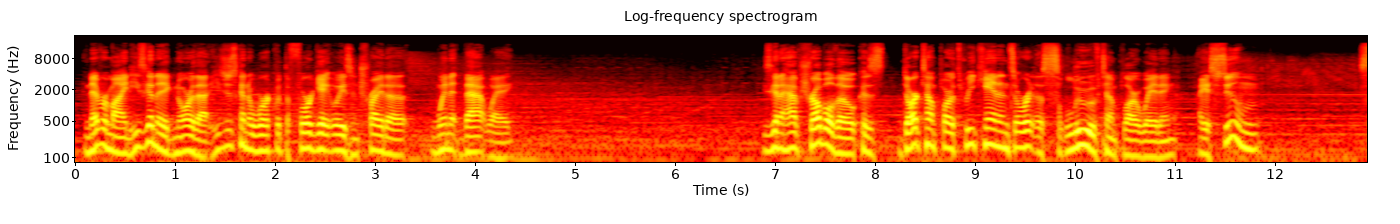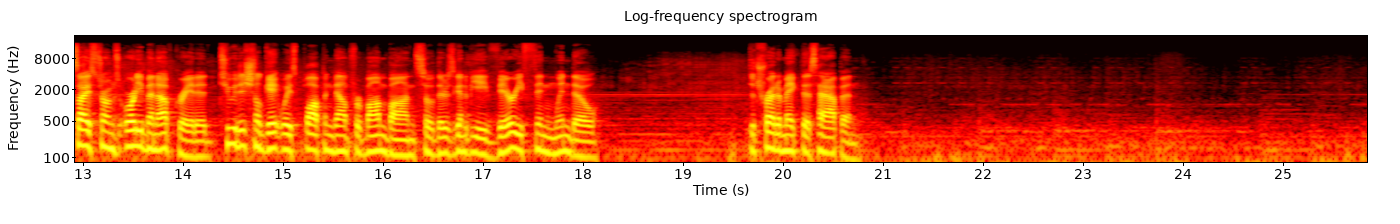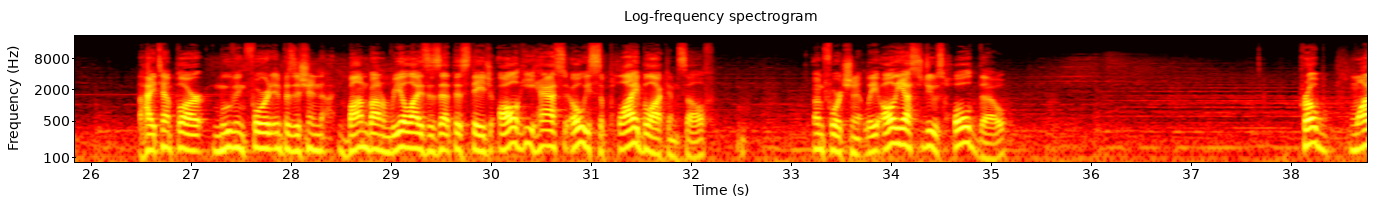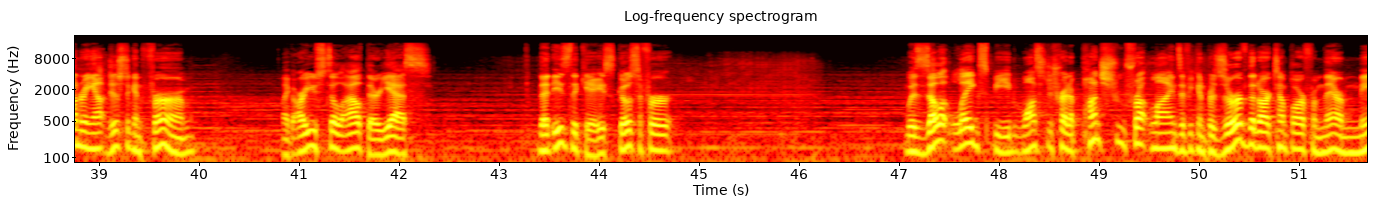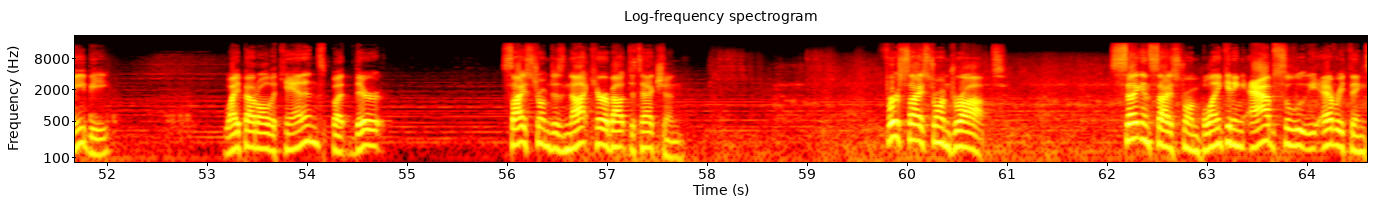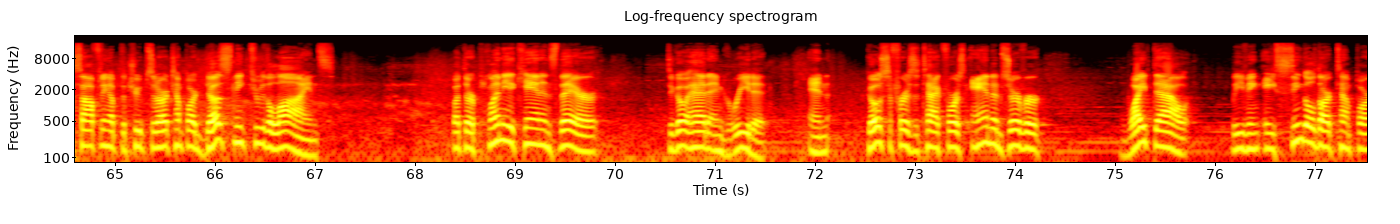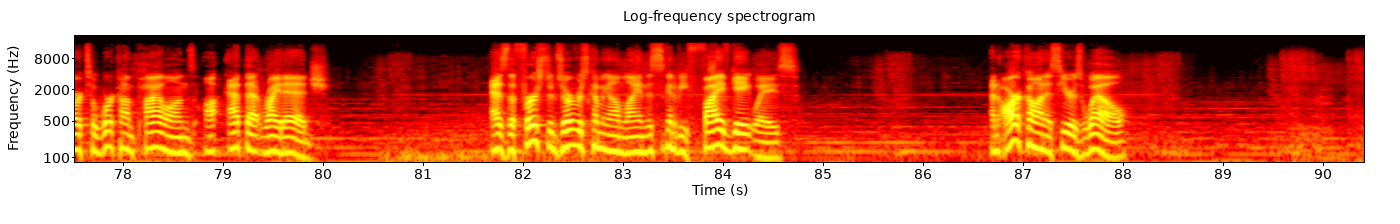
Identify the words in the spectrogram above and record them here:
Never mind, he's going to ignore that. He's just going to work with the four gateways and try to win it that way. He's going to have trouble, though, because Dark Templar, three cannons, or a slew of Templar waiting. I assume Psystorm's already been upgraded. Two additional gateways plopping down for Bombon, so there's going to be a very thin window to try to make this happen. The High Templar moving forward in position. Bombon realizes at this stage all he has to... Oh, he supply blocked himself. Unfortunately. All he has to do is hold, though. Probe wandering out just to confirm. Like, are you still out there? Yes. That is the case. Gosufer, with Zealot leg speed, wants to try to punch through front lines. If he can preserve the Dark Templar from there, maybe. Wipe out all the cannons, but their Psystorm does not care about detection. First Psystorm dropped. Second Psystorm blanketing absolutely everything, softening up the troops. The Dark Templar does sneak through the lines. But there are plenty of cannons there to go ahead and greet it. And Gosufer's attack force and Observer wiped out, leaving a single Dark Templar to work on pylons uh, at that right edge. As the first Observer's coming online, this is going to be five gateways. An Archon is here as well.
